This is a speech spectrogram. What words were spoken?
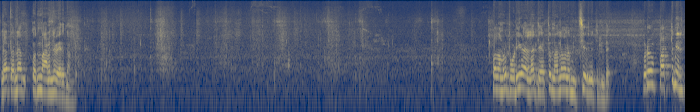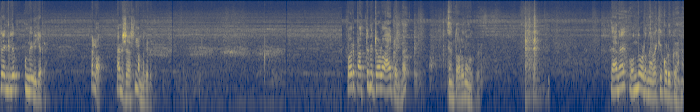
എല്ലാം തന്നെ ഒന്ന് നനഞ്ഞു വരുന്നുണ്ട്. അപ്പോൾ നമ്മൾ പൊടികളെല്ലാം ചേർത്ത് നല്ലപോലെ മിക്സ് ചെയ്ത് വെച്ചിട്ടുണ്ട്. ഒരു പത്ത് മിനിറ്റെങ്കിലും ഒന്നിരിക്കട്ടെ കേട്ടോ? അതിന് ശേഷം നമുക്കെടുക്കാം ഇപ്പോൾ ഒരു പത്ത് മിനിറ്റോളം ആയിട്ടുണ്ട്. ഞാൻ തുറന്ന് നോക്കുക. ഞാൻ ഒന്നുകൂടെ ഇളക്കി കൊടുക്കുകയാണ്.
